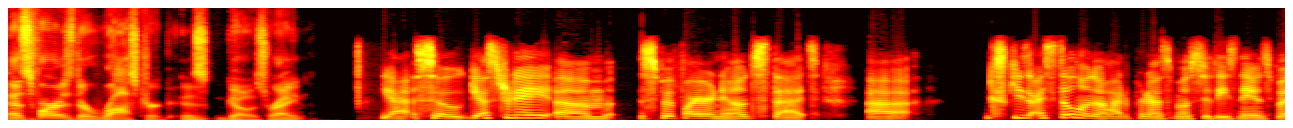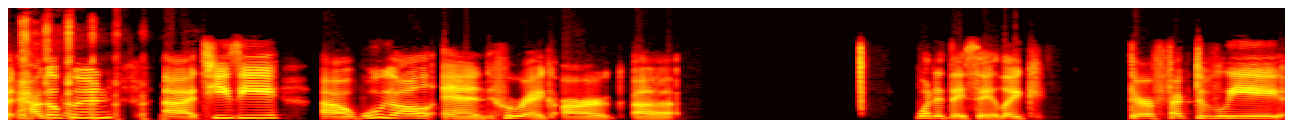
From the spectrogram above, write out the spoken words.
as far as their roster is goes, right? Yeah. So yesterday, um, Spitfire announced that. Uh, excuse, I still don't know how to pronounce most of these names, but HaGoPeun, uh, TiZi, uh, WooHyal, and Hooreg are. Uh, what did they say? Like, they're effectively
